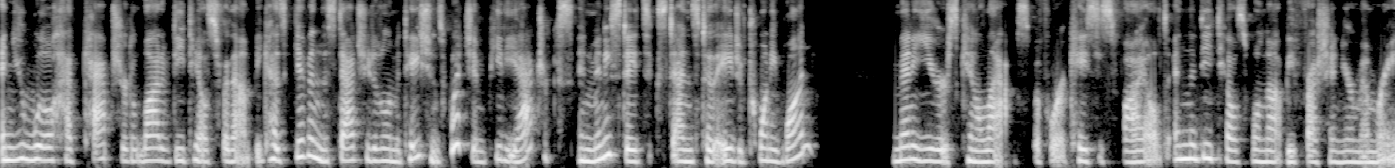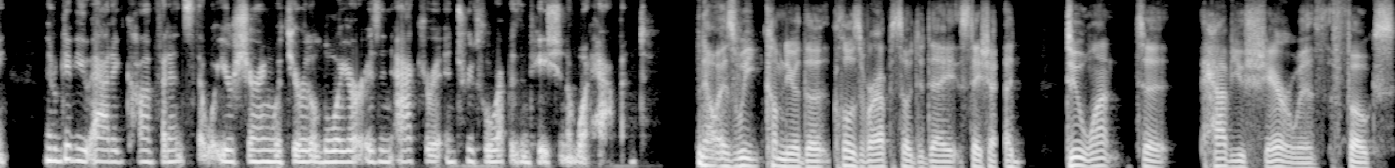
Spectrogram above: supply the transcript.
And you will have captured a lot of details for them because, given the statute of limitations, which in pediatrics in many states extends to the age of 21, many years can elapse before a case is filed, and the details will not be fresh in your memory. It'll give you added confidence that what you're sharing with your lawyer is an accurate and truthful representation of what happened. Now, as we come near the close of our episode today, Stacia, I do want to have you share with folks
